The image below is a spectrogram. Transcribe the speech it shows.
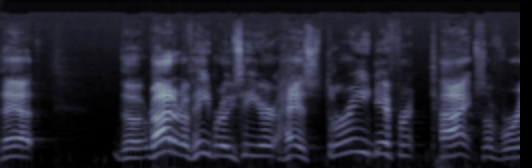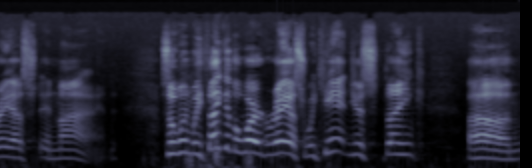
that the writer of Hebrews here has three different types of rest in mind. So when we think of the word rest, we can't just think um,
